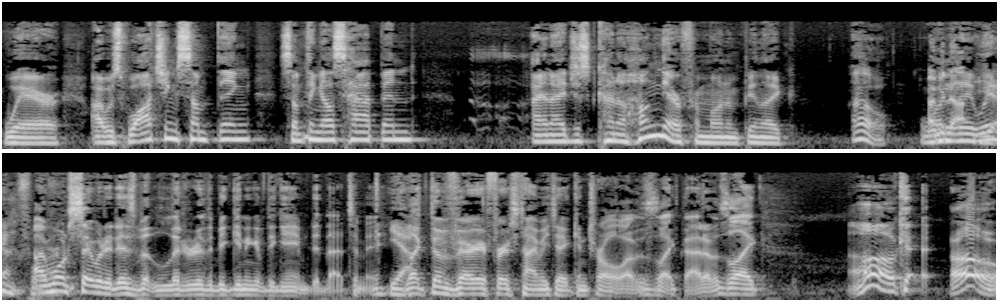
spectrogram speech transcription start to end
where I was watching something, something else happened, and I just kind of hung there for a moment, being like, oh, what I mean, are they I, waiting yeah. for? I won't say what it is, but literally the beginning of the game did that to me. Yeah. Like the very first time you take control, I was like that. I was like, oh, okay. Oh,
